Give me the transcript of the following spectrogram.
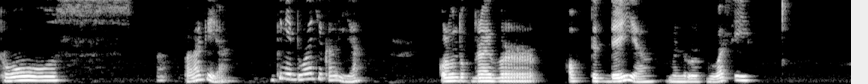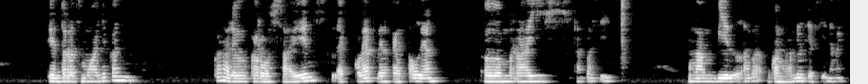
Terus apa lagi ya? Mungkin itu aja kali ya. Kalau untuk driver of the day ya menurut gua sih di antara semuanya kan kan ada Carlos Sainz, Leclerc dan Vettel yang uh, meraih apa sih? Mengambil apa? Bukan mengambil siapa sih namanya?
